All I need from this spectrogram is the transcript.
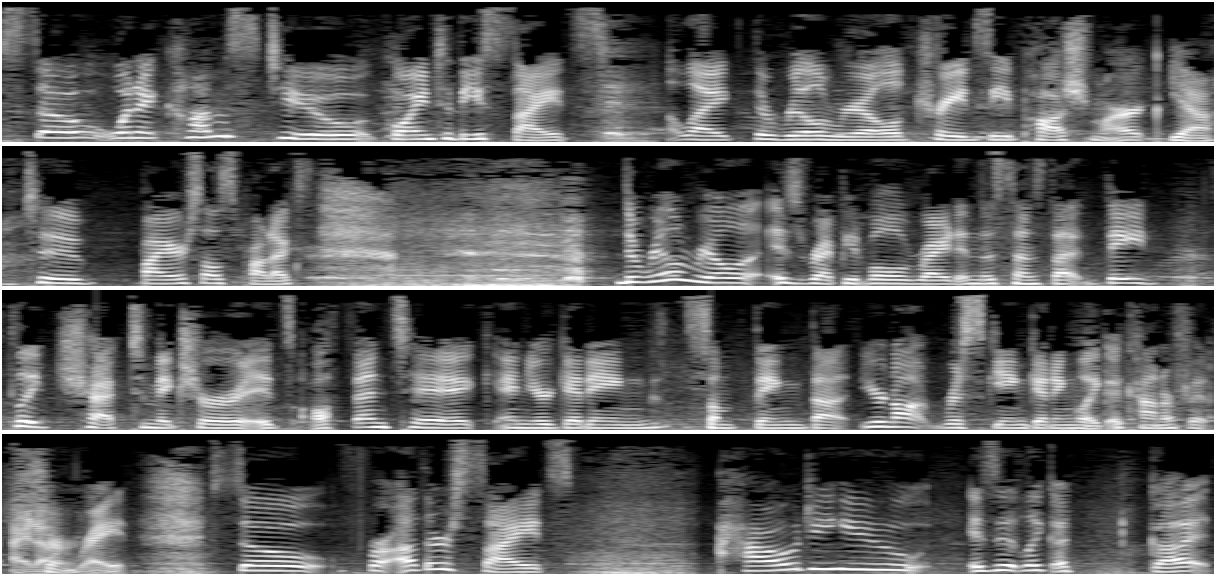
So when it comes to going to these sites like the Real Real, Tradesy, Poshmark, Yeah. to buy or sell products, the Real Real is reputable, right, in the sense that they like check to make sure it's authentic and you're getting something that you're not risking getting like a counterfeit item, Sure. right? So for other sites, how do you? Is it like a gut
